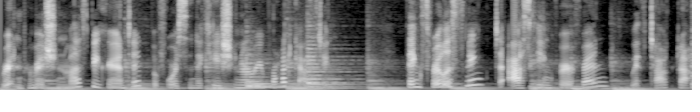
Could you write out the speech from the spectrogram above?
Written permission must be granted before syndication or rebroadcasting. Thanks for listening to Asking for a Friend with Talk Doc.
